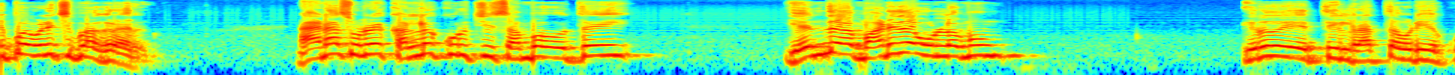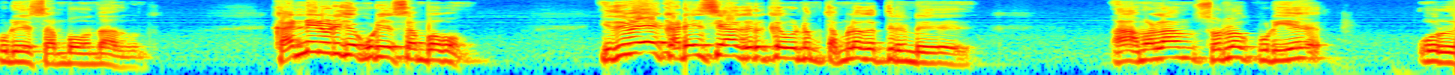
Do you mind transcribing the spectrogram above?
இப்போ விழிச்சு பார்க்குறாரு நான் என்ன சொல்கிறேன் கள்ளக்குறிச்சி சம்பவத்தை எந்த மனித உள்ளமும் இருதயத்தில் ரத்த வடியக்கூடிய சம்பவம் தான் அது வந்து. கண்ணீர் வடிக்கக்கூடிய சம்பவம். இதுவே கடைசியாக இருக்க வேண்டும் தமிழகத்தில் என்று நாமெல்லாம் சொல்லக்கூடிய ஒரு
